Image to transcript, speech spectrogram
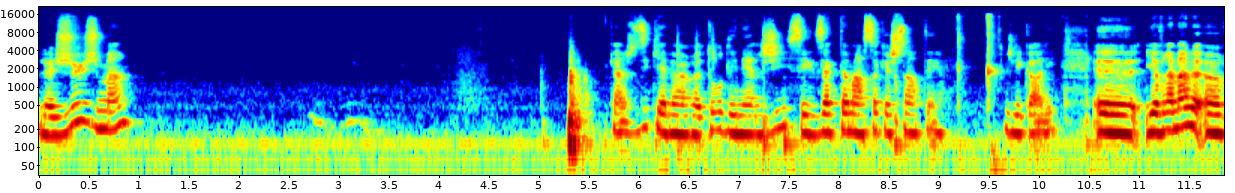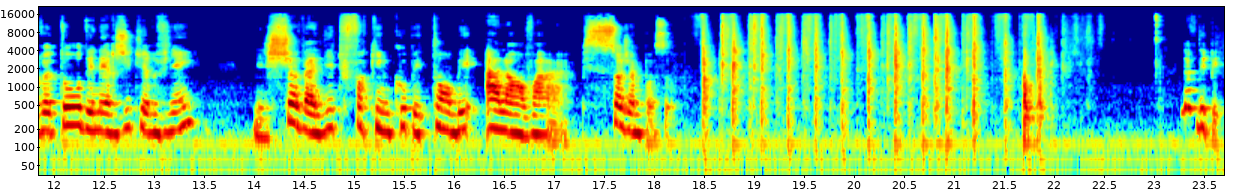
Le jugement, Quand je dis qu'il y avait un retour d'énergie, c'est exactement ça que je sentais. Je l'ai calé. Euh, il y a vraiment un retour d'énergie qui revient, mais le chevalier de fucking coupe est tombé à l'envers. Puis ça, j'aime pas ça. Neuf d'épée.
